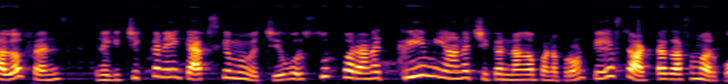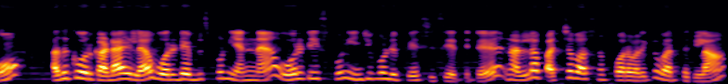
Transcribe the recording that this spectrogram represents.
ஹலோ ஃப்ரெண்ட்ஸ் இன்றைக்கி சிக்கனையும் கேப்சிகமும் வச்சு ஒரு சூப்பரான க்ரீமியான சிக்கன் தாங்க பண்ண போகிறோம் டேஸ்ட் அட்டகாசமாக இருக்கும். அதுக்கு ஒரு கடாயில் ஒரு டேபிள் ஸ்பூன் எண்ணெய் ஒரு டீஸ்பூன் இஞ்சி பூண்டு பேஸ்ட் சேர்த்துட்டு நல்லா பச்சை வாசனை போகிற வரைக்கும் வறுத்துக்கலாம்.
